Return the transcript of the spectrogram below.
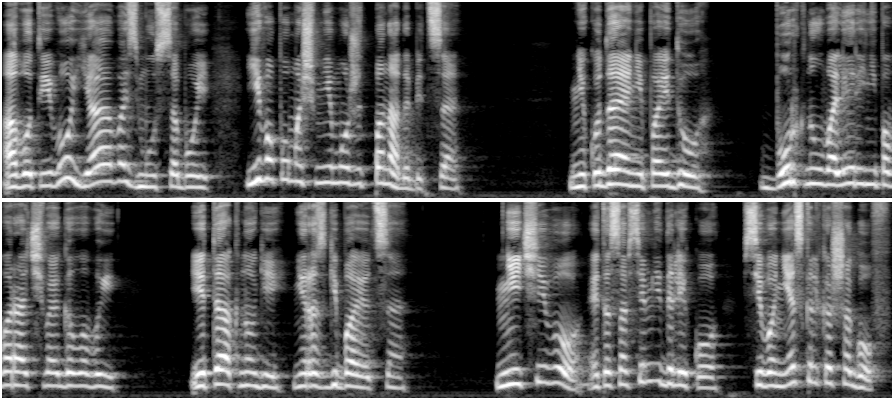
«А вот его я возьму с собой. Его помощь мне может понадобиться». «Никуда я не пойду», – буркнул Валерий, не поворачивая головы. «И так ноги не разгибаются». «Ничего, это совсем недалеко, всего несколько шагов»,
